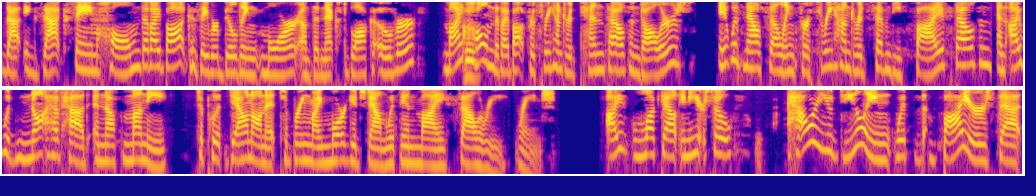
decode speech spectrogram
that exact same home that I bought, because they were building more on the next block over, my mm. home that I bought for $310,000 it was now selling for 375,000 and I would not have had enough money to put down on it to bring my mortgage down within my salary range. I lucked out in a year. So how are you dealing with buyers that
